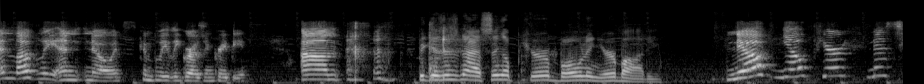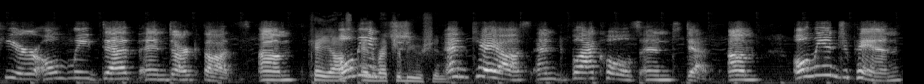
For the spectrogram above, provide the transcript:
and lovely. And no, it's completely gross and creepy. Um, Because there's not a single pure bone in your body. Nope, no pureness here. Only death and dark thoughts. Um, Chaos and retribution. and chaos and black holes and death. Um, only in Japan,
